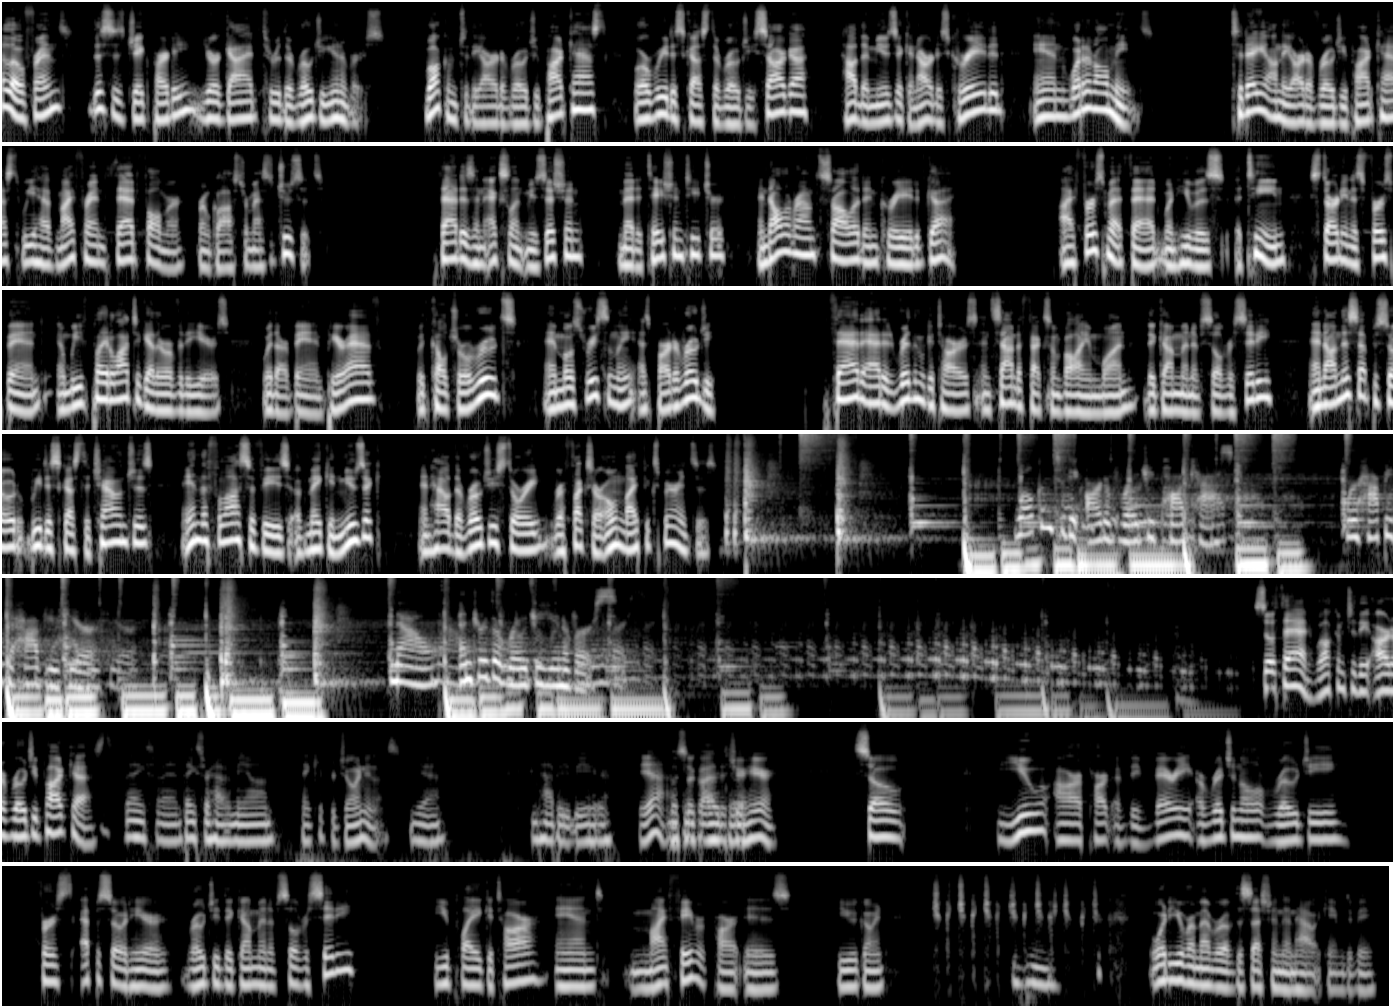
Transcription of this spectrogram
Hello, friends. This is Jake Party, your guide through the Roji universe. Welcome to the Art of Roji podcast, where we discuss the Roji saga, how the music and art is created, and what it all means. Today on the Art of Roji podcast, we have my friend Thad Fulmer from Gloucester, Massachusetts. Thad is an excellent musician, meditation teacher, and all around solid and creative guy. I first met Thad when he was a teen, starting his first band, and we've played a lot together over the years with our band Pier Ave, with Cultural Roots, and most recently as part of Roji. Thad added rhythm guitars and sound effects on Volume 1, The Gunman of Silver City, and on this episode, we discuss the challenges and the philosophies of making music and how the Roji story reflects our own life experiences. Welcome to the Art of Roji podcast. We're happy to have you here. Now, enter the Roji universe. So, Thad, welcome to the Art of Roji podcast. Thanks, man. Thanks for having me on. Thank you for joining us. Yeah. I'm happy to be here. Yeah, I'm so glad that you're it. here. So, you are part of the very original Roji first episode here, Roji the Gunman of Silver City. You play guitar, and my favorite part is you going. "Chicka, chicka, chicka, chicka, Mhm. chicka." What do you remember of the session and how it came to be?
